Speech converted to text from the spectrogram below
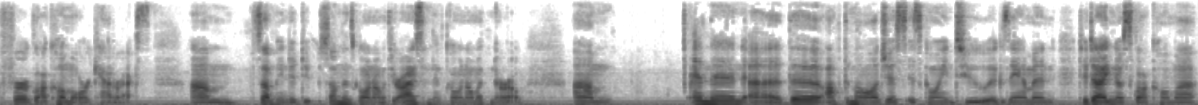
for glaucoma or cataracts. Um, something to do, something's going on with your eyes, something's going on with neuro. Um, and then uh, the ophthalmologist is going to examine to diagnose glaucoma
